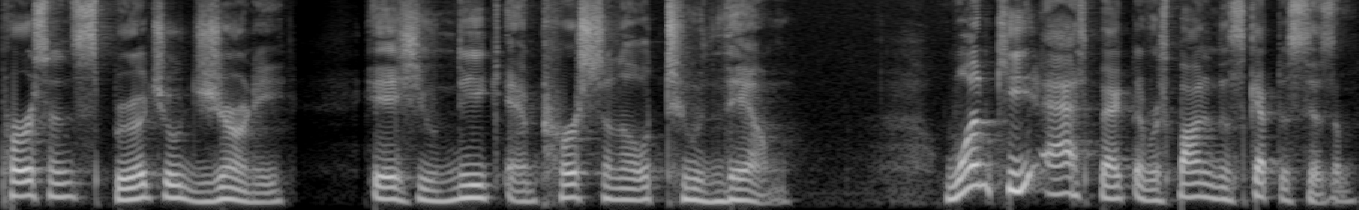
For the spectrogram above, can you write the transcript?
person's spiritual journey is unique and personal to them. One key aspect of responding to skepticism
